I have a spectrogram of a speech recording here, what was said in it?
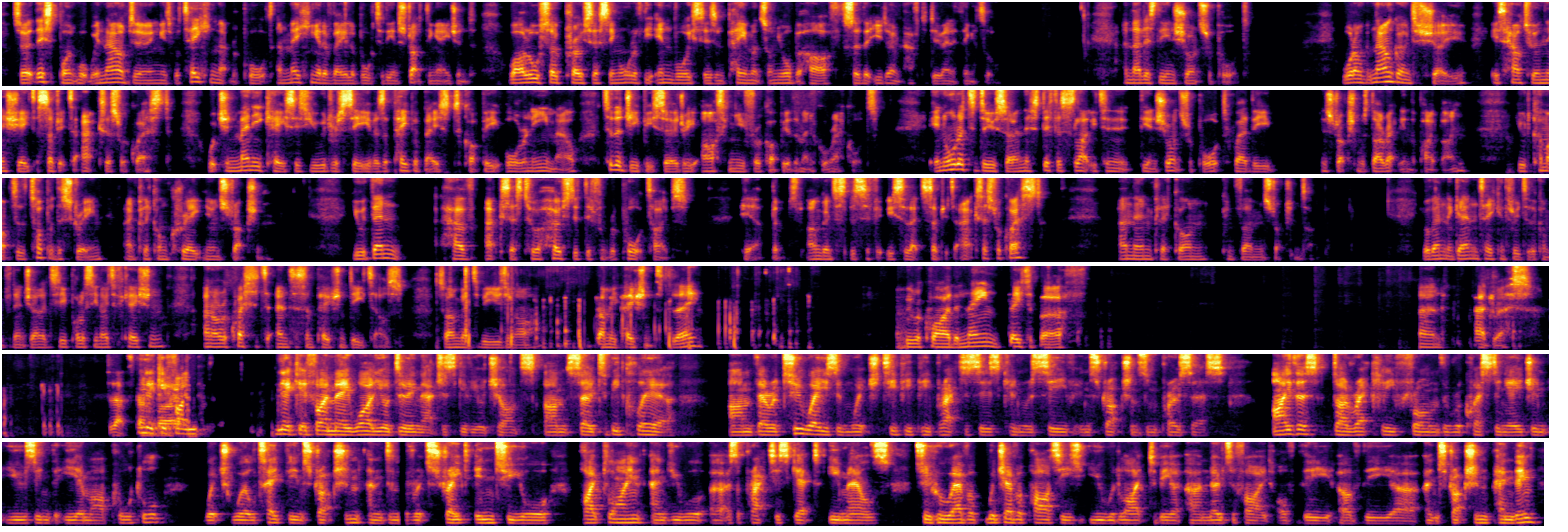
So at this point, what we're now doing is we're taking that report and making it available to the instructing agent while also processing all of the invoices and payments on your behalf so that you don't have to do anything at all. And that is the insurance report. What I'm now going to show you is how to initiate a subject to access request, which in many cases you would receive as a paper-based copy or an email to the GP surgery asking you for a copy of the medical records. In order to do so, and this differs slightly to the insurance report where the instruction was directly in the pipeline, you would come up to the top of the screen and click on create new instruction. You would then have access to a host of different report types here, but I'm going to specifically select subject to access request and then click on confirm instruction type. You're then again taken through to the confidentiality policy notification and are requested to enter some patient details. So I'm going to be using our dummy patients today. We require the name, date of birth, and address. So that's done Nick, by... if I Nick, if I may, while you're doing that, just to give you a chance. Um, so to be clear, um, there are two ways in which TPP practices can receive instructions and process, either directly from the requesting agent using the EMR portal, which will take the instruction and deliver it straight into your pipeline, and you will, uh, as a practice, get emails to whoever, whichever parties you would like to be uh, notified of the of the uh, instruction pending.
